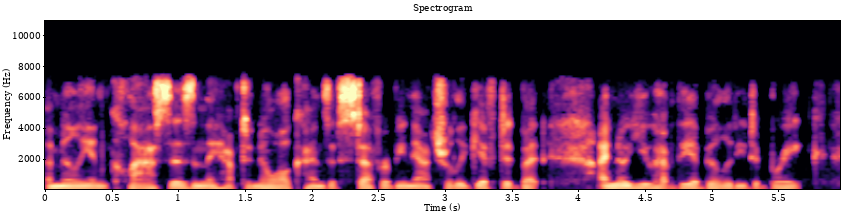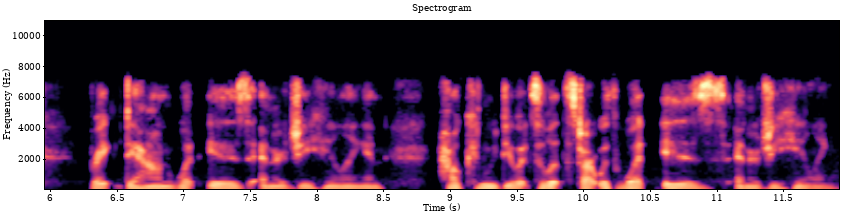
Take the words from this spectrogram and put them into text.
a million classes and they have to know all kinds of stuff or be naturally gifted, but I know you have the ability to break break down what is energy healing and how can we do it. So let's start with what is energy healing?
